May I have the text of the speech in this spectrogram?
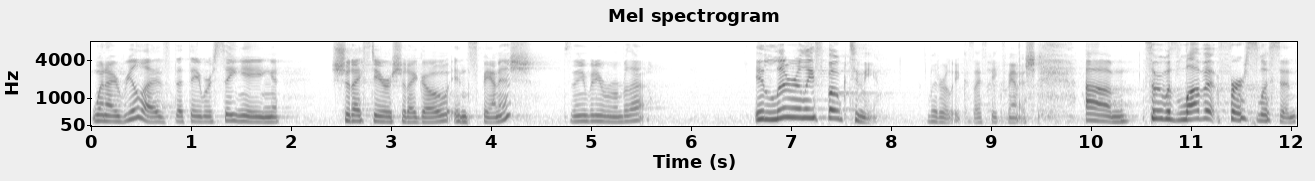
when I realized that they were singing Should I Stay or Should I Go in Spanish. Does anybody remember that? It literally spoke to me, literally, because I speak Spanish. Um, so it was love at first listen.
